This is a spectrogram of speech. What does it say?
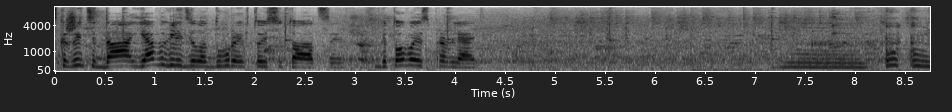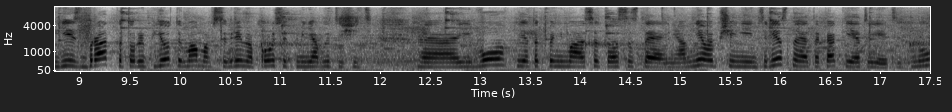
скажите, да, я выглядела дурой в той ситуации. Готова исправлять. Есть брат, который пьет, и мама все время просит меня вытащить э, его, я так понимаю, с этого состояния. А мне вообще не интересно это, как ей ответить. Ну,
